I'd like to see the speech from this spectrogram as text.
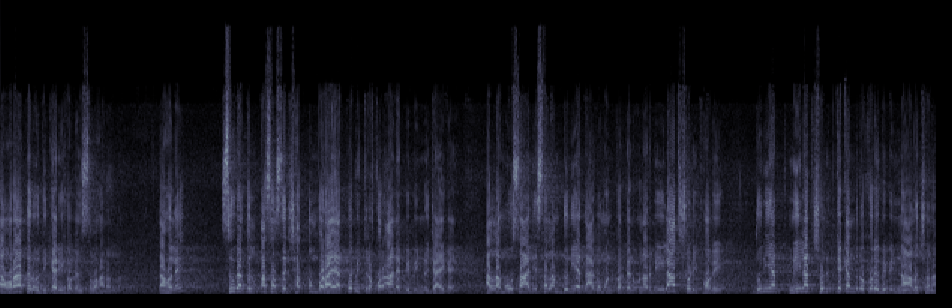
তাওরাতের অধিকারী হবেন সোবাহান আল্লাহ তাহলে সুরাতুল কাসাসের সাত নম্বর আয়াত পবিত্র কোরআনের বিভিন্ন জায়গায় আল্লাহ মুসা আলী সালাম দুনিয়াতে আগমন করবেন, ওনার মিলাদ শরীফ হবে। দুনিয়া মিলাদ শরীফকে কেন্দ্র করে বিভিন্ন আলোচনা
